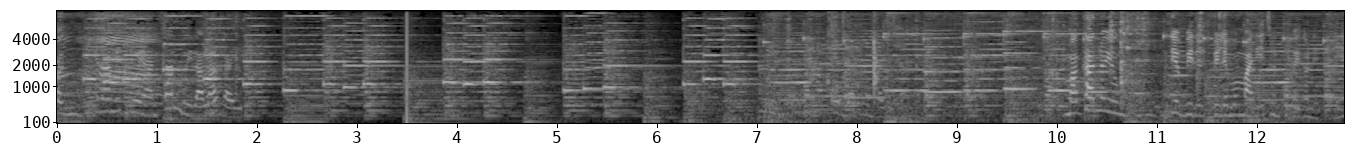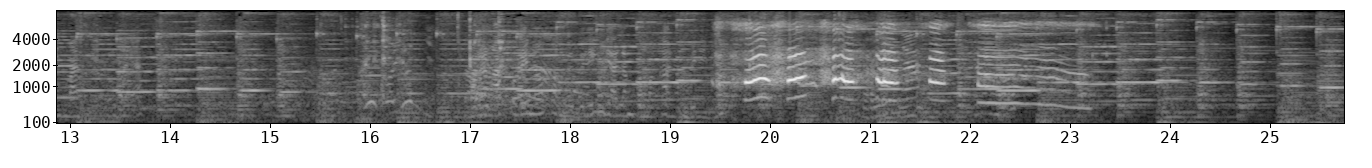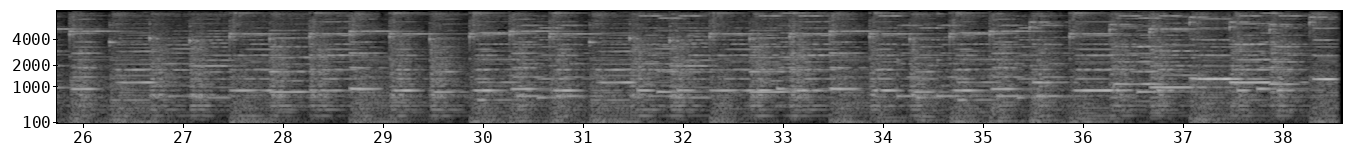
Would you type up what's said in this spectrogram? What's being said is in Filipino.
Pag ginamit mo yan, saan mo ilalagay? Magkano yung bili, bili mo mani itong tubig ko nito? Eh,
